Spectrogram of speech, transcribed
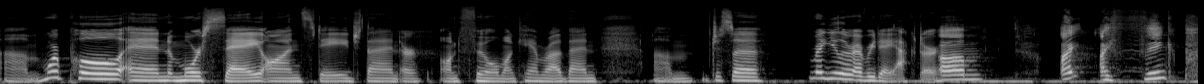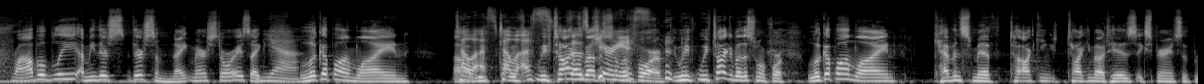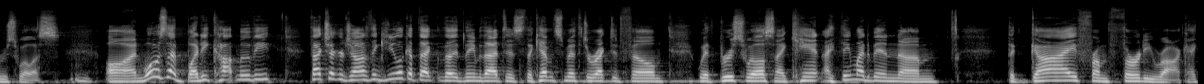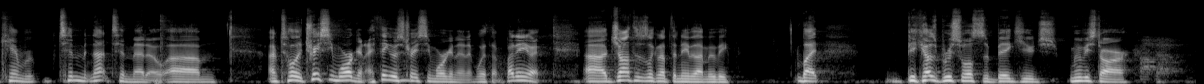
um, more pull and more say on stage than or on film on camera than um, just a regular everyday actor? I I think probably. I mean, there's there's some nightmare stories. Like, Yeah. look up online. uh, Tell we've- us, tell we've- us. We've talked about curious. this one before. We've we've talked about this one before. Look up online. Kevin Smith talking talking about his experience with Bruce Willis Mm. on what was that buddy cop movie? Fact checker Jonathan, can you look up that the name of that? It's the Kevin Smith directed film with Bruce Willis, and I can't. I think it might have been um, the guy from Thirty Rock. I can't. Tim, not Tim Meadow. Um, I'm totally Tracy Morgan. I think it was Tracy Morgan in it with him. But anyway, uh, Jonathan's looking up the name of that movie. But because Bruce Willis is a big, huge movie star,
